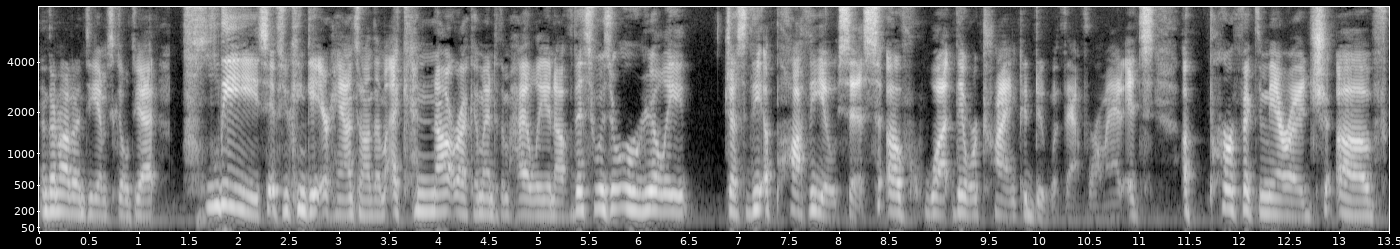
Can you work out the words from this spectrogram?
and they're not on DM's Guild yet. Please, if you can get your hands on them, I cannot recommend them highly enough. This was really just the apotheosis of what they were trying to do with that format. It's a perfect marriage of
